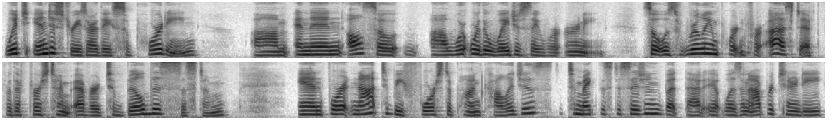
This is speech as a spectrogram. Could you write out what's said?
which industries are they supporting, um, and then also uh, what were the wages they were earning. So it was really important for us to, for the first time ever, to build this system and for it not to be forced upon colleges to make this decision, but that it was an opportunity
